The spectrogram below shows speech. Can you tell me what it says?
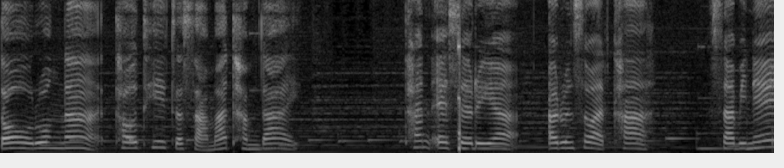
โต้ร่วงหน้าเท่าที่จะสามารถทำได้ ท่านเอเซเรีย อรุณสวัสดิ์ค่ะ ซาบิเน่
